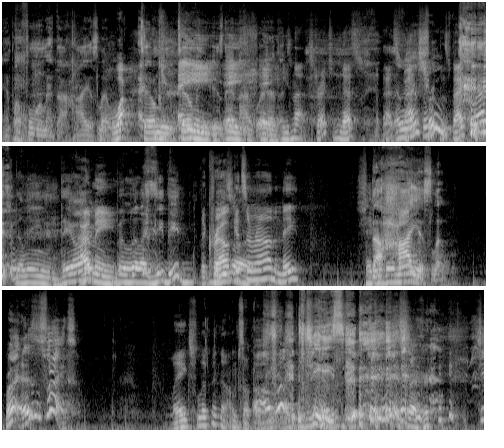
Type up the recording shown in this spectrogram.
and perform at the highest level. What? Tell me, tell hey, me, is that hey, not what hey. He's not stretching. That's that's I mean, that's true. That's factual. I mean, they are. I mean, they're like they, they, The crowd gets are- around and they shake The what they highest level. Right, this is facts. legs flipping. No, I'm so All right. Jeez. She went, sir. She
